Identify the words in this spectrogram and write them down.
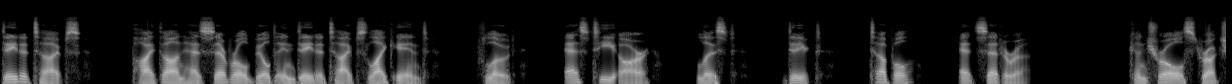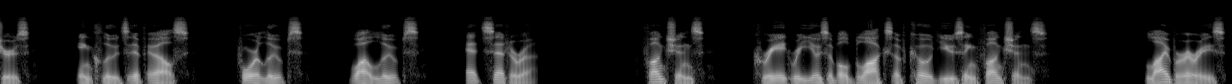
Data types, Python has several built-in data types like int, float, str, list, dict, tuple, etc. Control structures, includes if-else, for loops, while loops, etc. Functions, create reusable blocks of code using functions. Libraries,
